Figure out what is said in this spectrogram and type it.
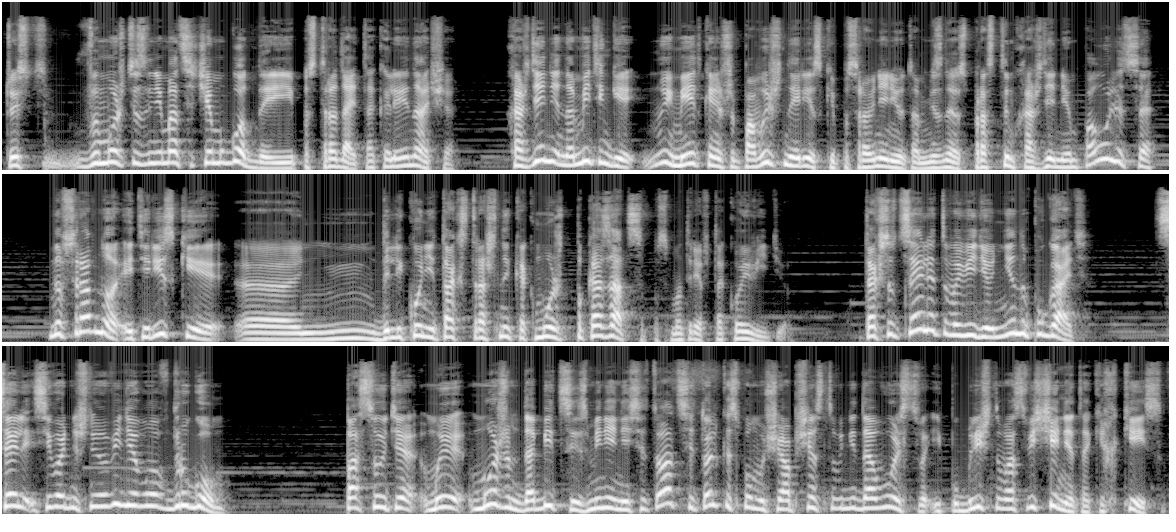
То есть вы можете заниматься чем угодно и пострадать так или иначе. Хождение на митинге, ну, имеет, конечно, повышенные риски по сравнению, там, не знаю, с простым хождением по улице, но все равно эти риски э, далеко не так страшны, как может показаться, посмотрев такое видео. Так что цель этого видео не напугать. Цель сегодняшнего видео в другом. По сути, мы можем добиться изменения ситуации только с помощью общественного недовольства и публичного освещения таких кейсов.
